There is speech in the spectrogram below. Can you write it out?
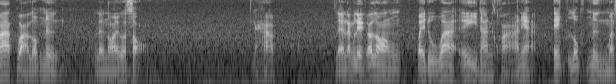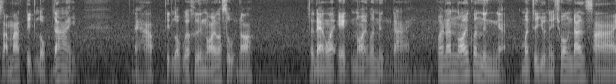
มากกว่าลบหนึ่งและน้อยกว่าสองนะครับ และนักเรียนก็ลองไปดูว่า เอ้ย ด้านขวาเนี่ย x ลบหนึ่งมันสามารถติดลบได้นะครับ ติดลบก็คือน้อยกว่าศูนย์เนาะ แสดงว่า x น้อยกว่า 1 ได้ เพราะฉะนั้นน้อยกว่า 1 เนี่ย มันจะอยู่ในช่วงด้านซ้าย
